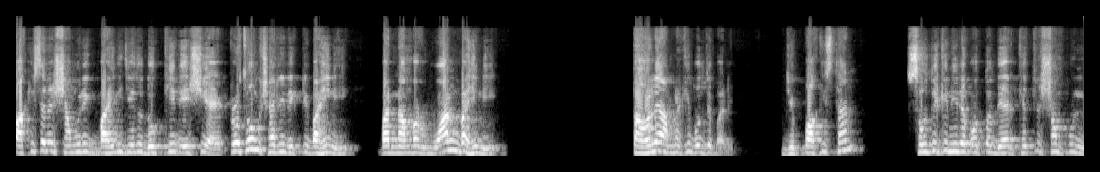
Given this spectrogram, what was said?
পাকিস্তানের সামরিক বাহিনী যেহেতু দক্ষিণ এশিয়ায় প্রথম সারির একটি বাহিনী বা নাম্বার ওয়ান বাহিনী, তাহলে আমরা কি বলতে পারি? যে পাকিস্তান সৌদিকে নিরাপত্তা দেওয়ার ক্ষেত্রে সম্পূর্ণ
